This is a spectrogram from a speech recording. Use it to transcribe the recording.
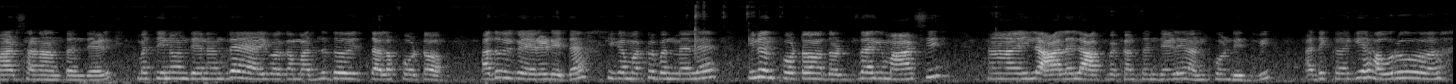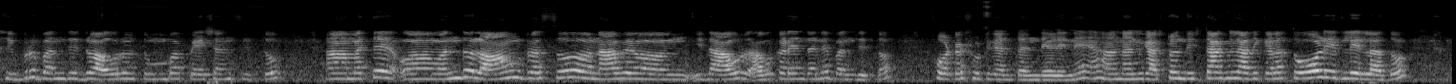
ಮಾಡಿಸೋಣ ಅಂತಂದೇಳಿ. ಮತ್ತು ಇನ್ನೊಂದು ಏನಂದರೆ, ಇವಾಗ ಮೊದಲದು ಇತ್ತಲ್ಲ ಫೋಟೋ ಅದು ಈಗ ಎರಡಿದೆ. ಈಗ ಮಕ್ಕಳು ಬಂದಮೇಲೆ ಇನ್ನೊಂದು ಫೋಟೋ ದೊಡ್ಡದಾಗಿ ಮಾಡಿಸಿ ಇಲ್ಲಿ ಹಾಲಲ್ಲಿ ಹಾಕ್ಬೇಕಂತಂದೇಳಿ ಅಂದ್ಕೊಂಡಿದ್ವಿ ಅದಕ್ಕಾಗಿ ಅವರು ಇಬ್ಬರು ಬಂದಿದ್ದರು ಅವರು ತುಂಬ ಪೇಷನ್ಸ್ ಇತ್ತು. ಮತ್ತು ಮತ್ತೆ ಒಂದು ಲಾಂಗ್ ಡ್ರೆಸ್ಸು ನಾವೇ, ಇದು ಅವ್ರ ಅವ್ರ ಕಡೆಯಿಂದನೇ ಬಂದಿತ್ತು. ಫೋಟೋಶೂಟ್ಗೆ ಅಂತಂದೇಳಿನಿ. ನನಗೆ ಅಷ್ಟೊಂದು ಇಷ್ಟ ಆಗಲಿಲ್ಲ, ಅದಕ್ಕೆಲ್ಲ ತೋಳು ಇರಲಿಲ್ಲ ಅದು.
